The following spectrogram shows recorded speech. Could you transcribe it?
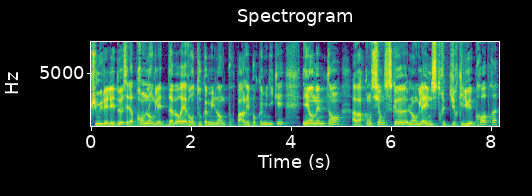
cumuler les deux, c'est-à-dire prendre l'anglais d'abord et avant tout comme une langue pour parler, pour communiquer, et en même temps avoir conscience que l'anglais a une structure qui lui est propre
